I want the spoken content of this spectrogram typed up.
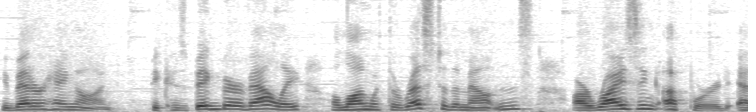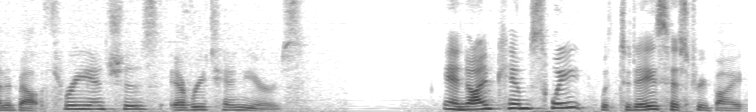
you better hang on because Big Bear Valley, along with the rest of the mountains, are rising upward at about 3 inches every 10 years. And I'm Kim Sweet with today's History Bite.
